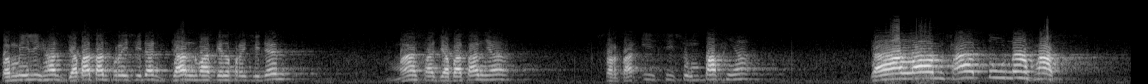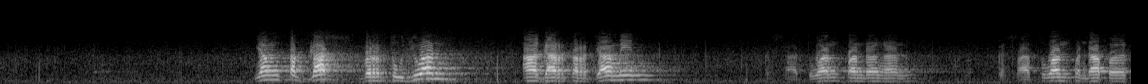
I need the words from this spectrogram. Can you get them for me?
pemilihan jabatan presiden dan wakil presiden, masa jabatannya, serta isi sumpahnya dalam satu nafas yang tegas bertujuan agar terjamin kesatuan pandangan, kesatuan pendapat,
